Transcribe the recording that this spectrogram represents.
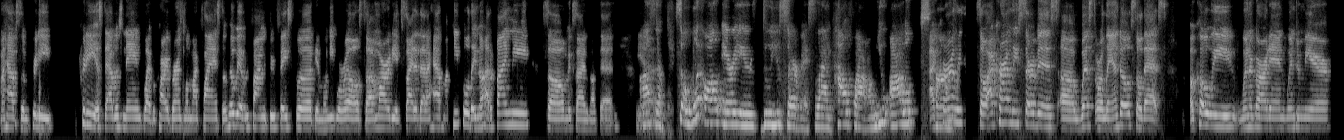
I have some pretty pretty established names like Bakari Burns, one of my clients. So he'll be able to find me through Facebook and Monique Worrell. So I'm already excited that I have my people. They know how to find me. So I'm excited about that. Yeah. Awesome. So, what all areas do you service? Like, how far you all? I currently so I currently service uh, West Orlando. So that's Ocoee, Winter Garden, Windermere,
